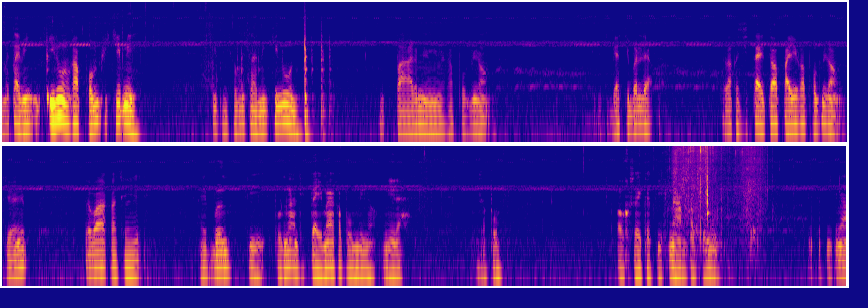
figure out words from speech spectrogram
ไม่แต่มีอีนู่นครับ ผมคลิปนี่คลิปนี้เขาไม่แต่มีกินนู่นปลาได้ยังไงล่ะครับ ผมพี่น้อง เบียดสิเบิดแล้ว แต่ว่าก็สิไต่ต่อไปครับผมพี่น้องเสียแต่ว่าก็สิให้ให้เบิ้งที่ผลงานที่ไต่มากครับผมพี่น้องนี่นะนี่ครับผมออกใส่กระติกน้ำครับผมกระติกน้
